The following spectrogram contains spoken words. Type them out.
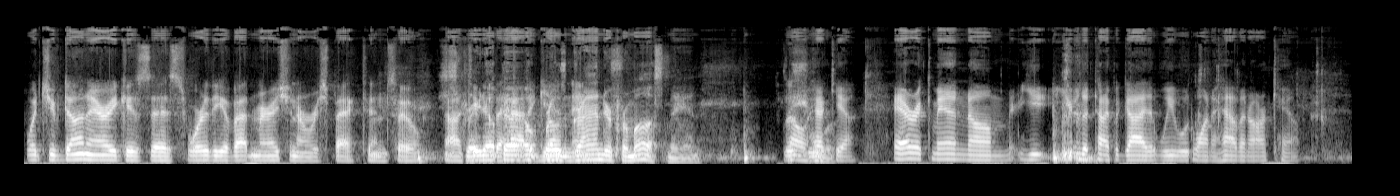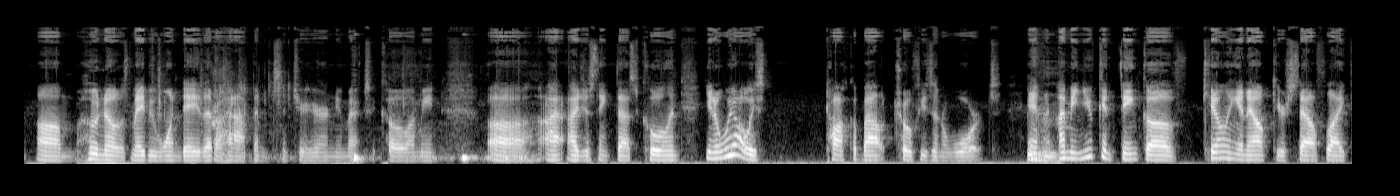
What you've done, Eric, is, is worthy of admiration and respect. And so, uh, Straight tip up of the hat Elk Bros again. grinder from us, man. Oh Sure. heck yeah, Eric, man, um, you, you're the type of guy that we would want to have in our camp. um, who knows? Maybe one day that'll happen since you're here in New Mexico. I mean, uh, I, I just think that's cool. And you know, we always talk about trophies and awards, and Mhm. I mean, you can think of killing an elk yourself. Like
